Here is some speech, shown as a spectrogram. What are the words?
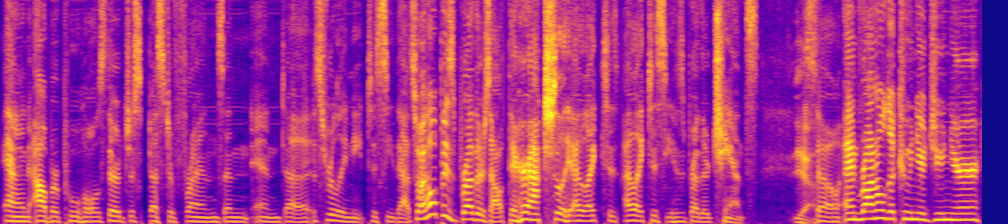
and Albert Pujols. They're just best of friends, and and uh, it's really neat to see that. So I hope his brother's out there. Actually, I like to I like to see his brother Chance. Yeah. So and Ronald Acuna Jr.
